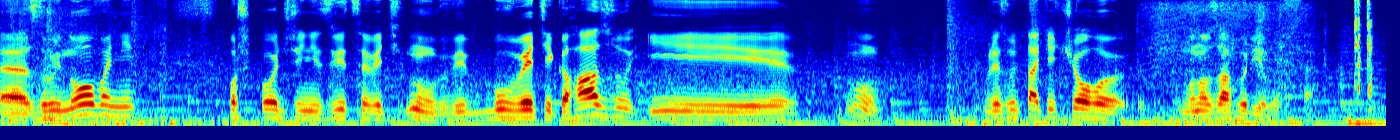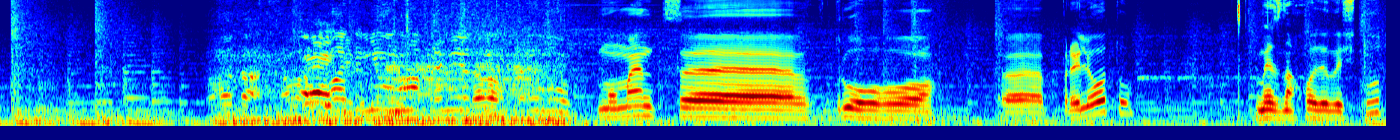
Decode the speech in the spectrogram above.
е, зруйновані, пошкоджені. Звідси вит- ну, був витік газу і ну, в результаті чого воно загоріло все. Момент е, другого е, прильоту ми знаходились тут.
